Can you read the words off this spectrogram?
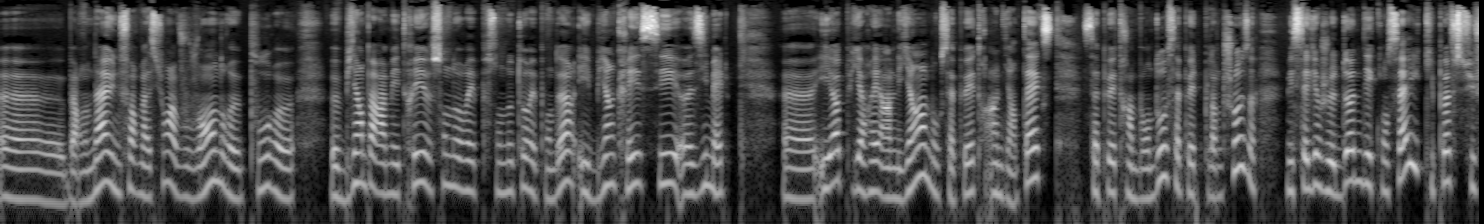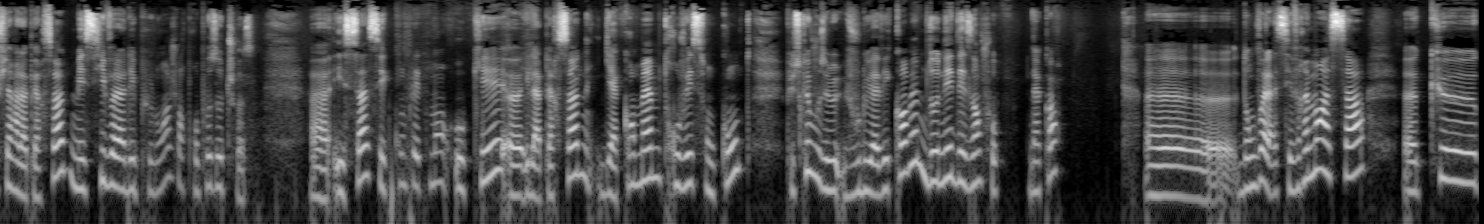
euh, bah, on a une formation à vous vendre pour euh, bien paramétrer son, son autorépondeur et bien créer ses euh, et hop, il y aurait un lien, donc ça peut être un lien texte, ça peut être un bandeau, ça peut être plein de choses, mais c'est-à-dire je donne des conseils qui peuvent suffire à la personne, mais s'ils veulent aller plus loin, je leur propose autre chose. et ça, c'est complètement ok, et la personne, il a quand même trouvé son compte, puisque vous, vous lui avez quand même donné des infos, d'accord? Euh, donc voilà, c'est vraiment à ça euh, que,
